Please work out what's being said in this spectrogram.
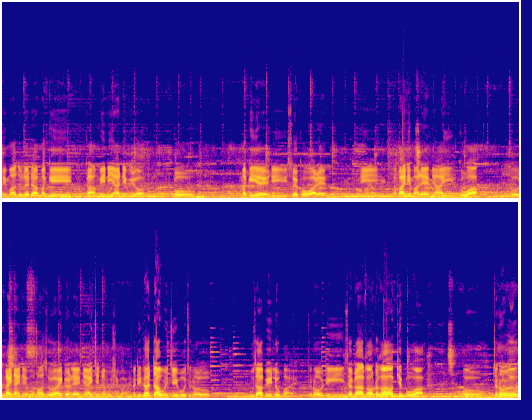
အိမ်မှာဆိုလဲဒါမက်ကေကအမေနေရနေပြီးတော့ကိုမက်ကေရဲ့ဒီဆွဲခေါ်ရတဲ့ဒီအပိုင်းတွေမှာလည်းအများကြီးကိုကဟိုလိုက်နိုင်တယ်ပေါ့နော်ဆိုတော့အဲ့အတွက်လည်းအများကြီးကျင့်တတ်မှုရှိပါတယ်အဓိကတာဝန်ကျေဖို့ကျွန်တော်တို့ဦးစားပေးလုပ်ပါတယ်ကျွန်တော်တို့ဒီဇကားကောင်းတကားဖြစ်ဖို့ကဟိုကျွန်တော်တို့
